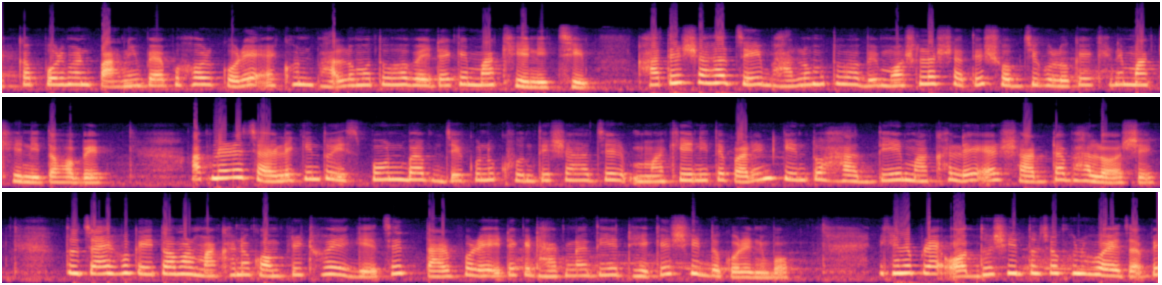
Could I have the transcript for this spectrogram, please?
এক কাপ পরিমাণ পানি ব্যবহার করে এখন ভালো মতোভাবে এটাকে মাখিয়ে নিচ্ছি। হাতের সাহায্যেই ভালো মতোভাবে মশলার সাথে সবজিগুলোকে এখানে মাখিয়ে নিতে হবে। আপনারা চাইলে কিন্তু স্পুন বা যে কোনো খুন্তির সাহায্যে মাখিয়ে নিতে পারেন, কিন্তু হাত দিয়ে মাখালে এর স্বাদটা ভালো আসে। তো যাই হোক, এই তো আমার মাখানো কমপ্লিট হয়ে গিয়েছে। তারপরে এটাকে ঢাকনা দিয়ে ঢেকে সিদ্ধ করে নিব। এখানে প্রায় অর্ধসিদ্ধ যখন হয়ে যাবে,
